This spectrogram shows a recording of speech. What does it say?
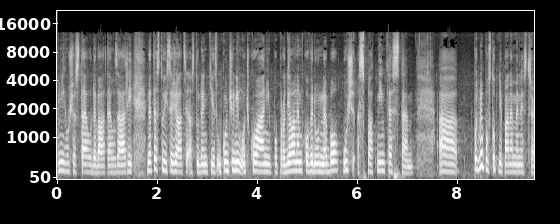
1., 6., 9. září. Netestují se žáci a studenti s ukončeným očkováním po prodělaném covidu nebo už s platným testem. Pojďme postupně, pane ministře.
